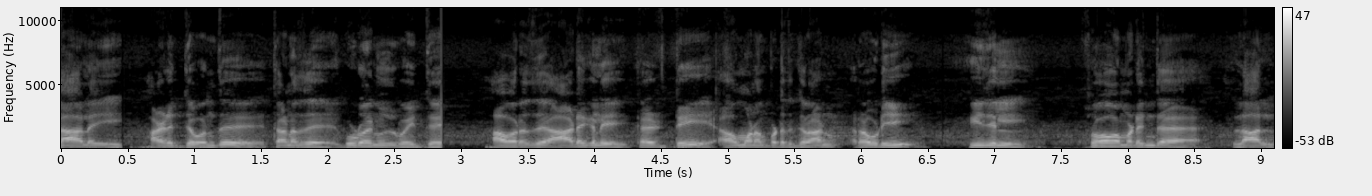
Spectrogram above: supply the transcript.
லாலை அழைத்து வந்து தனது குடனில் வைத்து அவரது ஆடைகளை கழட்டி அவமானப்படுத்துகிறான் ரவுடி. இதில் சோகமடைந்த லால்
